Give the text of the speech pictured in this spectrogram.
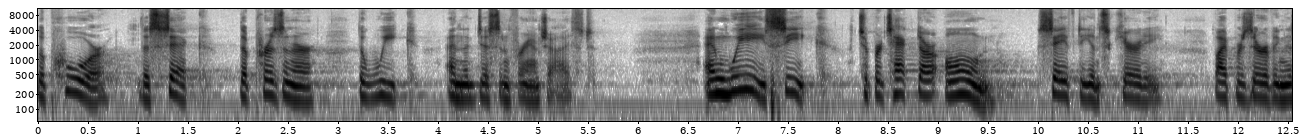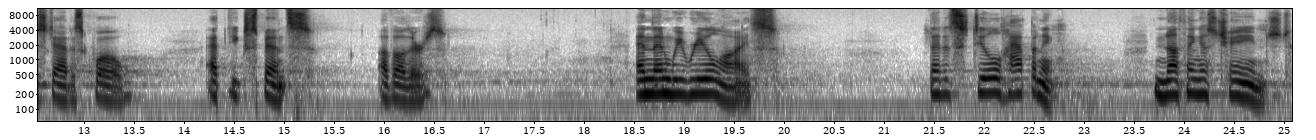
the poor, the sick, the prisoner, the weak, and the disenfranchised. And we seek to protect our own safety and security by preserving the status quo at the expense of others. And then we realize that it's still happening. Nothing has changed.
